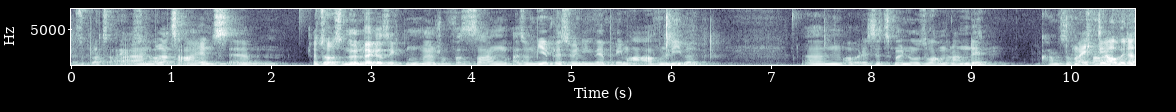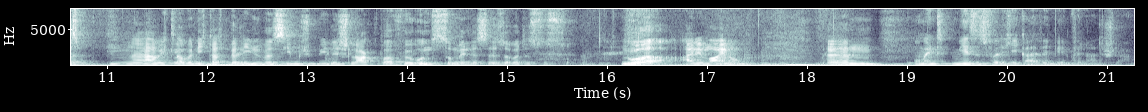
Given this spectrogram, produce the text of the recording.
Also Platz 1. Ähm, Platz 1. Ähm, also aus Nürnberger Sicht muss man ja schon fast sagen, also mir persönlich wäre Bremerhaven lieber. Ähm, aber das jetzt mal nur so am Rande. Kann man so Aber ich glaube, dass, na, aber ich glaube nicht, dass Berlin über sieben Spiele schlagbar für uns zumindest ist, aber das ist nur eine Meinung. Ähm, Moment, mir ist es völlig egal, wenn wir im Finale schlagen.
